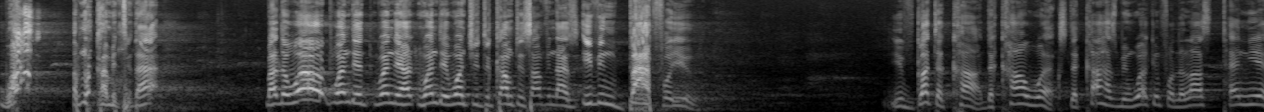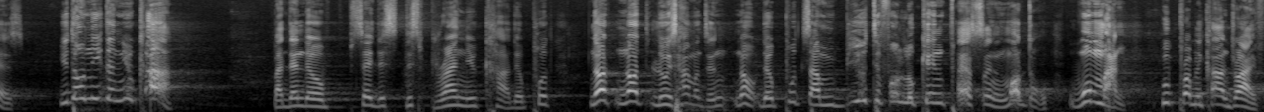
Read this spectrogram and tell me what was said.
what? I'm not coming to that. But the world, when they, when, they, when they want you to come to something that's even bad for you, you've got a car. The car works. The car has been working for the last 10 years. You don't need a new car. But then they'll say this, this brand new car, they'll put not, not Lewis Hamilton. No, they'll put some beautiful looking person, model, woman, who probably can't drive.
